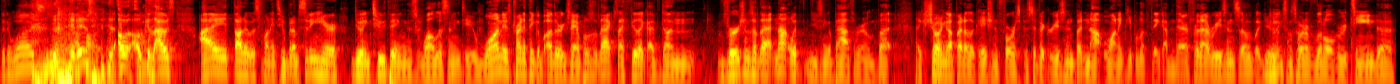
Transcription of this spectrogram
than it was. so it I is oh because. I was I thought it was funny too, but I'm sitting here doing two things while listening to you. One is trying to think of other examples of that because I feel like I've done versions of that, not with using a bathroom, but like showing up at a location for a specific reason, but not wanting people to think I'm there for that reason. So like Yeah. doing some sort of little routine to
